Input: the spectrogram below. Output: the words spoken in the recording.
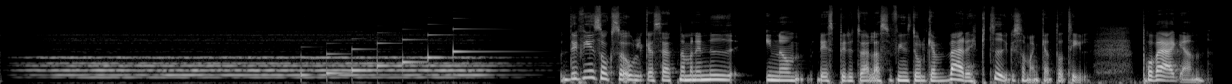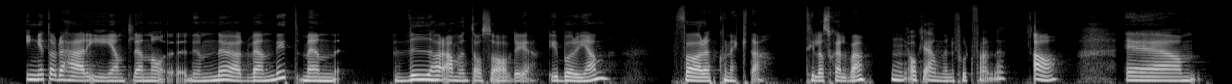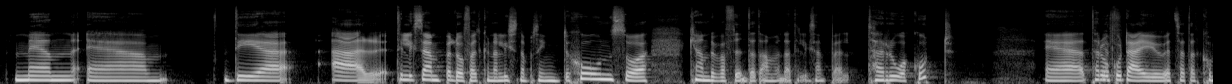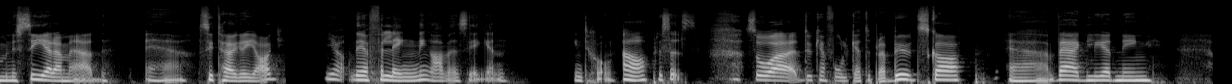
Det finns också olika sätt, när man är ny inom det spirituella så finns det olika verktyg som man kan ta till på vägen. Inget av det här är egentligen nödvändigt, men vi har använt oss av det i början för att connecta till oss själva. Mm, och använder fortfarande. Ja. Ehm, men ehm, det är till exempel då för att kunna lyssna på sin intuition så kan det vara fint att använda till exempel tarotkort. Eh, tarotkort är ju ett sätt att kommunicera med eh, sitt högre jag. Ja, det är en förlängning av ens egen intuition. Ja, precis. Så eh, du kan få olika typer av budskap, eh, vägledning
